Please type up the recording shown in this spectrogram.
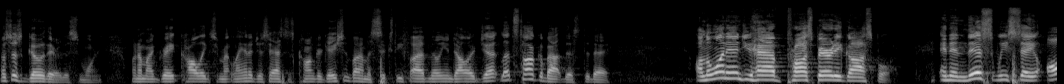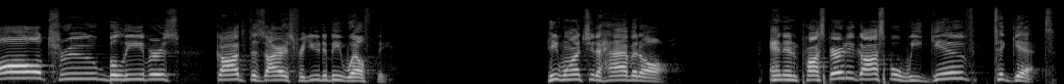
Let's just go there this morning. One of my great colleagues from Atlanta just asked his congregation to buy him a $65 million jet. Let's talk about this today. On the one hand, you have prosperity gospel. And in this, we say all true believers, God's desire is for you to be wealthy. He wants you to have it all. And in prosperity gospel, we give to get.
